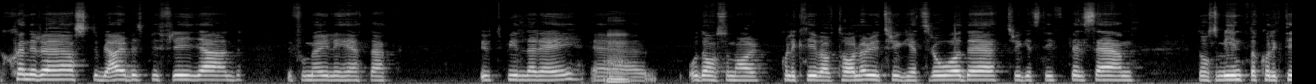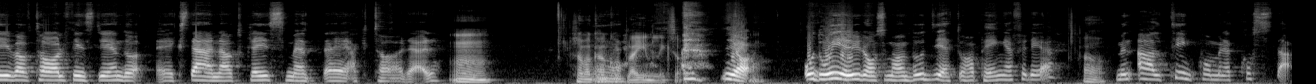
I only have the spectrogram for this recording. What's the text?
generöst, du blir arbetsbefriad, du får möjlighet att utbilda dig. Eh, mm. Och de som har kollektivavtal har ju Trygghetsrådet, Trygghetsstiftelsen. De som inte har kollektivavtal finns det ju ändå externa outplacement-aktörer. Mm. Som man kan eh. koppla in liksom. Ja, och då är det ju de som har en budget och har pengar för det. Ja. Men allting kommer att kosta.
